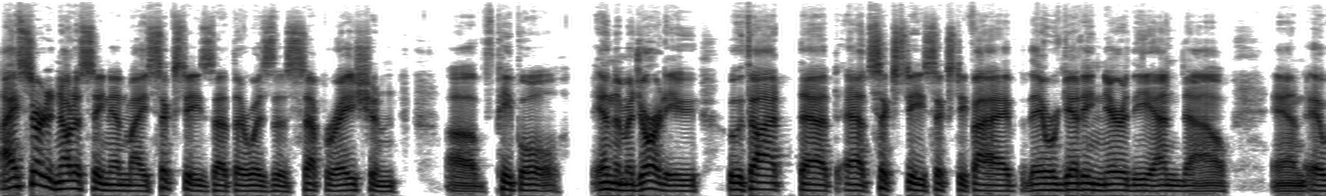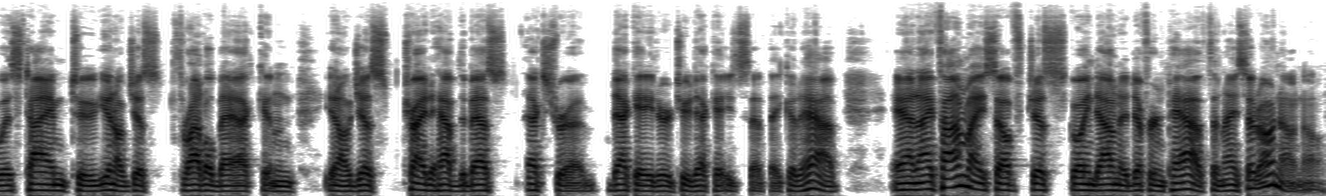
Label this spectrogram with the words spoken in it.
I started noticing in my 60s that there was this separation of people in the majority who thought that at 60, 65, they were getting near the end now. And it was time to, you know, just throttle back and, you know, just try to have the best extra decade or two decades that they could have. And I found myself just going down a different path. And I said, oh, no, no.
